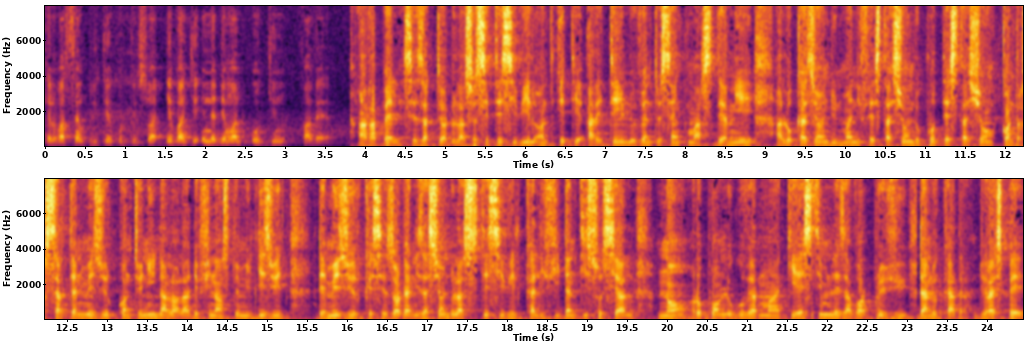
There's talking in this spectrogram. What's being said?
qu'elle va s'impliquer pour qu'il soit évacué et ne demande aucune faveur. En rappel, ces acteurs de la société civile ont été arrêtés le 25 mars dernier à l'occasion d'une manifestation de protestation contre certaines mesures contenues dans la loi de finances 2018, des mesures que ces organisations de la société civile qualifient d'antisociales. Non, répond le gouvernement qui estime les avoir prévues dans le cadre du respect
